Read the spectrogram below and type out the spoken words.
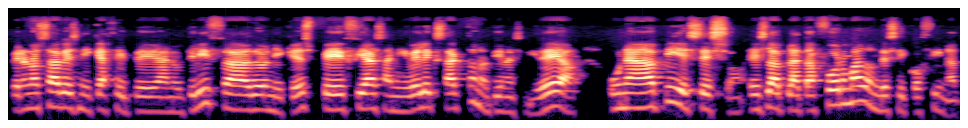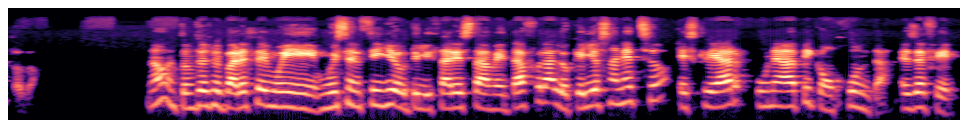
Pero no sabes ni qué aceite han utilizado, ni qué especias, a nivel exacto no tienes ni idea. Una API es eso, es la plataforma donde se cocina todo. ¿No? Entonces me parece muy, muy sencillo utilizar esta metáfora. Lo que ellos han hecho es crear una API conjunta. Es decir,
